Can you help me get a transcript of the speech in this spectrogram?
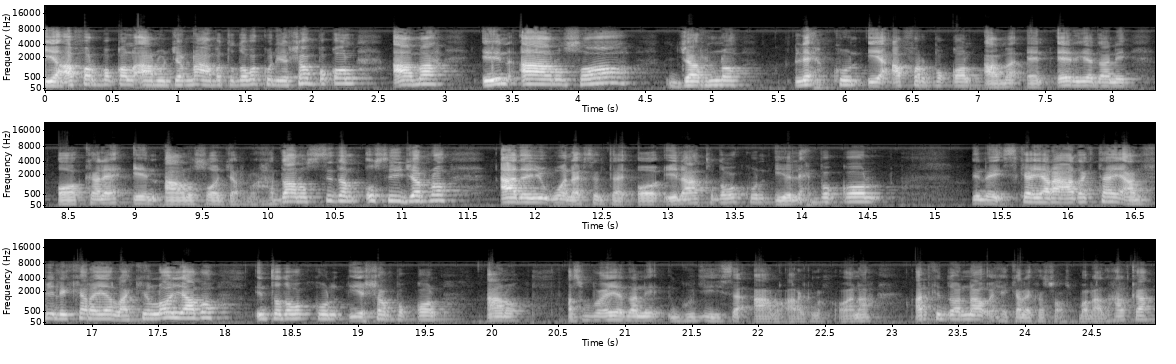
iyo afar boqol aanu jarno ama toddoba kun iyo shan boqol ama in aanu soo jarno lix kun iyo afar boqol ama areadani oo kale in aanu soo jarno. Haddaanu sidan u sii jarno aad ay u wanaagsan tahay oo ilaa toddoba kun iyo lix boqol inay iska yara adag tahay aan fili karayo laakiin loo yaabo in toddoba kun iyo shan boqol aanu asbuucyadani gudihiisa aanu aragno. Waana arki doonaa wixii kale ka soo cusbanaada halka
